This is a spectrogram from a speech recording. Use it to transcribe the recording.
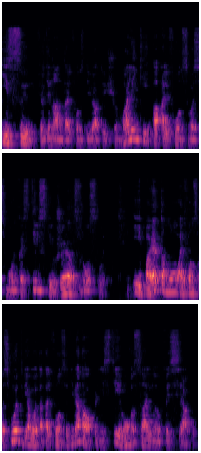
И сын Фердинанда Альфонс IX еще маленький, а Альфонс VIII Кастильский уже взрослый. И поэтому Альфонс VIII требует от Альфонса IX принести ему вассальную присягу.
